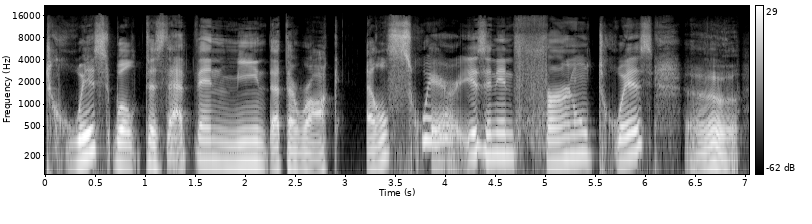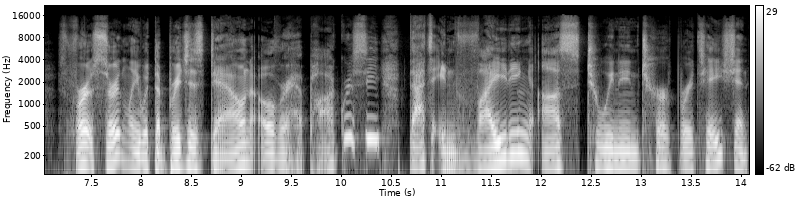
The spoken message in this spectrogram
twist. Well, does that then mean that the rock elsewhere is an infernal twist? For, certainly with the bridges down over hypocrisy, that's inviting us to an interpretation.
